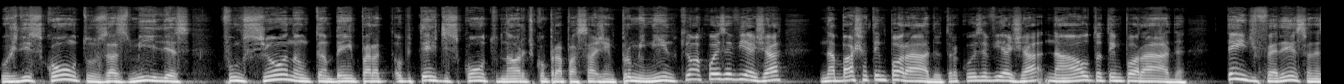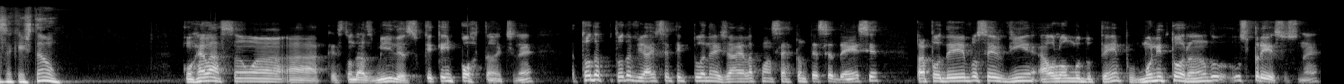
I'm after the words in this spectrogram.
os descontos, as milhas, funcionam também para obter desconto na hora de comprar passagem para o menino, que uma coisa é viajar na baixa temporada, outra coisa é viajar na alta temporada. Tem diferença nessa questão? Com relação à questão das milhas, o que, que, é importante, né? Toda, toda viagem você tem que planejar ela com uma certa antecedência para poder você vir ao longo do tempo monitorando os preços, né?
